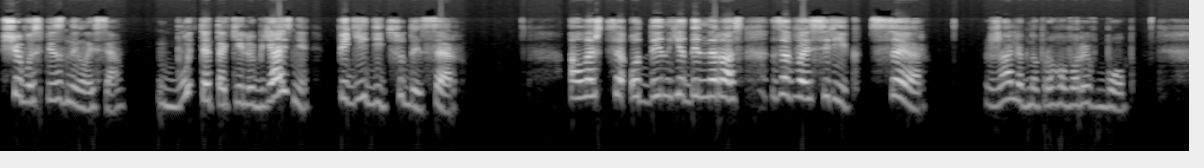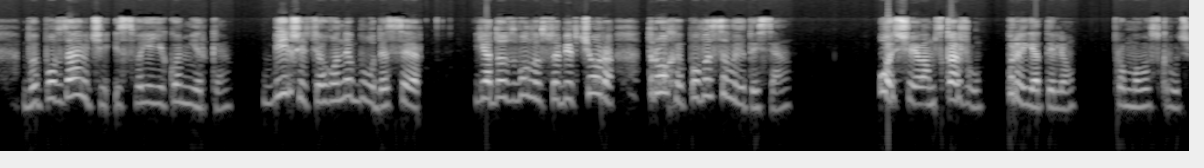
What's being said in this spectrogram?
що ви спізнилися. Будьте такі люб'язні, підійдіть сюди, сер. Але ж це один єдиний раз за весь рік, сер, жалібно проговорив Боб. виповзаючи із своєї комірки. Більше цього не буде, сер. Я дозволив собі вчора трохи повеселитися. Ось що я вам скажу, приятелю, промовив Скрудж.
